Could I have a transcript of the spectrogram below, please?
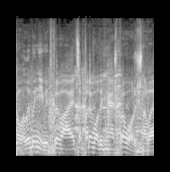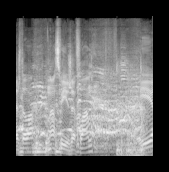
В глибині відкривається, переводить м'яч праворуч на Веждала на свій же фланг. І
